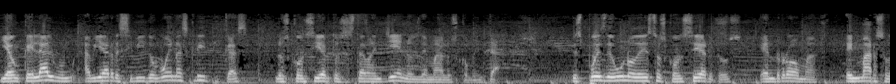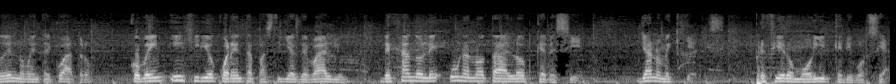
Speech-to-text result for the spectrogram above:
Y aunque el álbum había recibido buenas críticas, los conciertos estaban llenos de malos comentarios. Después de uno de estos conciertos, en Roma, en marzo del 94, Cobain ingirió 40 pastillas de Valium, dejándole una nota a Love que decía, ya no me quieres, prefiero morir que divorciar.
